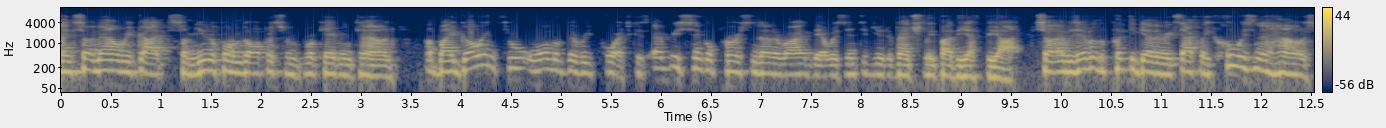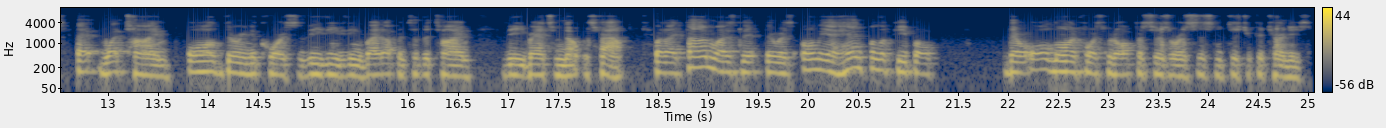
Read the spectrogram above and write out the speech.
And so now we've got some uniformed officers from Brookhaven Town. Uh, by going through all of the reports, because every single person that arrived there was interviewed eventually by the FBI. So I was able to put together exactly who was in the house at what time, all during the course of the evening, right up until the time the ransom note was found. What I found was that there was only a handful of people, they were all law enforcement officers or assistant district attorneys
